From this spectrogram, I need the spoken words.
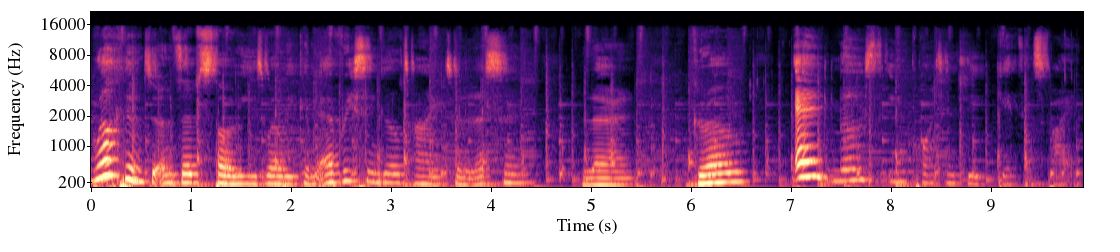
Welcome to Unzipped Stories where we come every single time to listen, learn, grow, and most importantly, get inspired.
